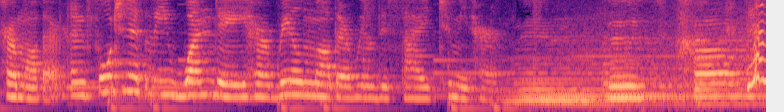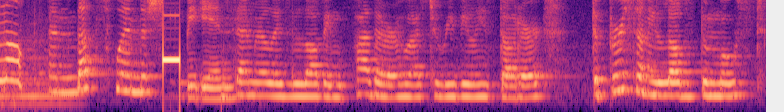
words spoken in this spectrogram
her mother. Unfortunately, one day her real mother will decide to meet her. And that's when the shit begins. Samuel is a loving father who has to reveal his daughter, the person he loves the most,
